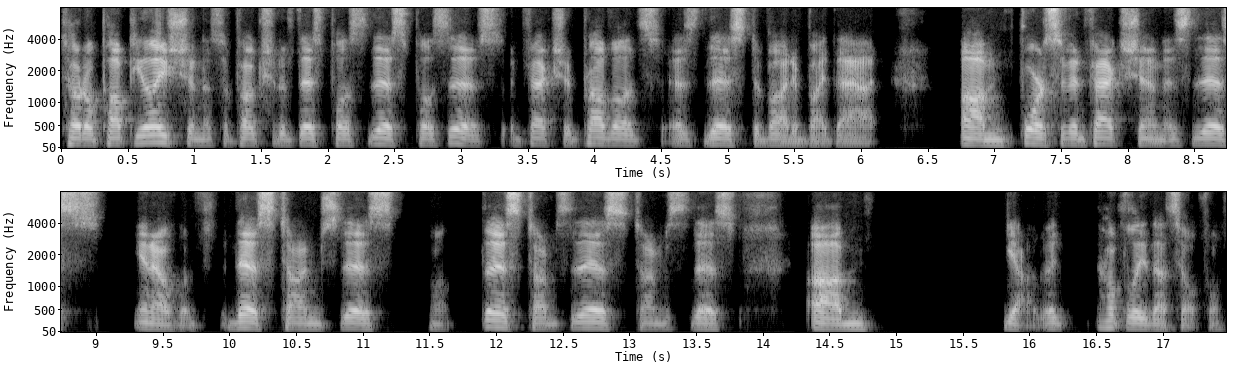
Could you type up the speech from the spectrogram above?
Total population as a function of this plus this plus this. Infection prevalence as this divided by that. Um, force of infection is this, you know, this times this, well, this times this times this. Um, yeah, it, hopefully that's helpful.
